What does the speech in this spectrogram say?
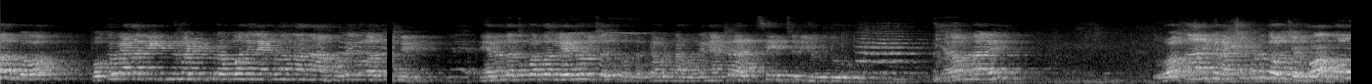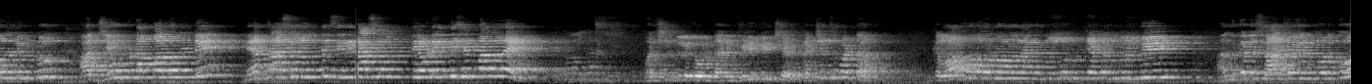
అనుకో ఒకవేళ వీటిని బట్టి ప్రభు నేను ఎక్కడన్నా నా హృదయంలో వచ్చింది నేను చచ్చిపోతాను లేని వాళ్ళు చచ్చిపోతాను కాబట్టి నా నేను ఎక్కడ అతిశయించడు యుద్ధు? ఎలా ఉండాలి? లోకానికి రక్షకుడుగా వచ్చాడు. లోకంలో నుండి ఇప్పుడు ఆ జీవపు డబ్బాలో నుండి నేత్రాశలో నుండి శరీరాశలో నుండి దేవుడు ఏం తీసిన పనులే పరిశుద్ధులుగా ఉండడానికి విడిపించాడు రక్షించబడ్డారు ఇంకా లోకంలో ఉన్న వాళ్ళని చూసుకుంటే ఎక్కడ కుదిరింది అందుకని సాధ్యమైనంత వరకు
